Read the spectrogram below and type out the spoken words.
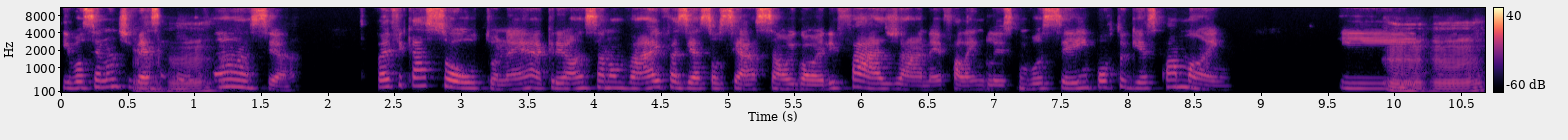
E você não tiver uhum. essa constância, vai ficar solto, né? A criança não vai fazer associação igual ele faz já, né? Falar inglês com você e em português com a mãe. E uhum.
